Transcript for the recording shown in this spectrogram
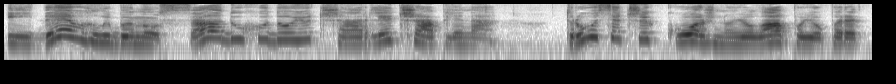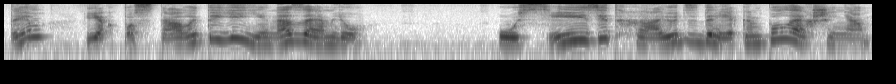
і йде в глибину саду ходою Чарлі Чапліна, трусячи кожною лапою перед тим, як поставити її на землю. Усі зітхають з деяким полегшенням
